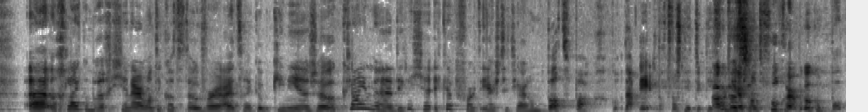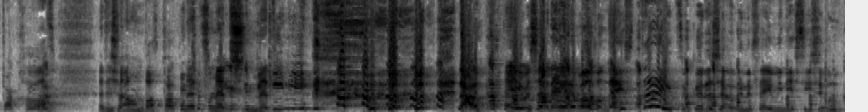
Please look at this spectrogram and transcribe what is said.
Eh, gelijk een bruggetje naar, want ik had het over uittrekken bikini en zo. Klein eh, dingetje. Ik heb voor het eerst dit jaar een badpak gekocht. Nou, dat was natuurlijk niet Oh, voor het dat eerst, want vroeger heb ik ook een badpak gehad. Het is wel een badpak met... met, met bikini. nou, hey, we zijn helemaal van deze tijd. We kunnen zo in de feministische hoek.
